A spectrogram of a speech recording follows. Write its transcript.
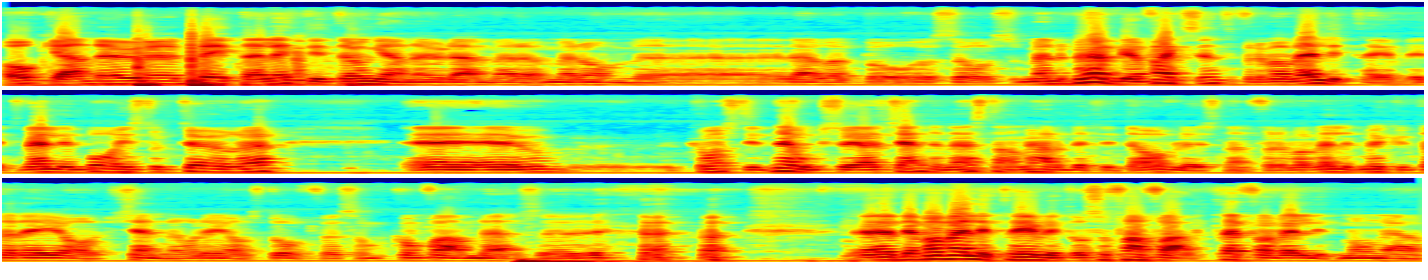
Håkan du eh, biter lite i tungan nu där med, med dem eh, där uppe och så. Men det behövde jag faktiskt inte för det var väldigt trevligt. Väldigt bra instruktörer. Eh, konstigt nog så jag kände nästan om jag hade blivit lite avlyssnad för det var väldigt mycket av det jag känner och det jag står för som kom fram där. Så, eh, det var väldigt trevligt och så framförallt träffa väldigt många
